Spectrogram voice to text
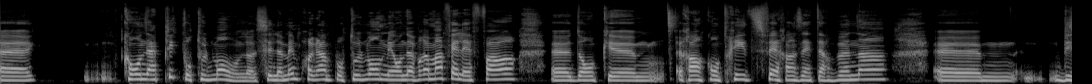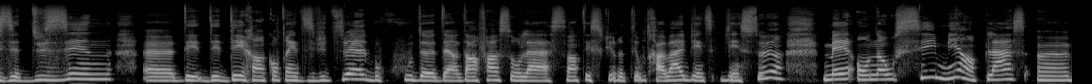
Euh, qu'on applique pour tout le monde. C'est le même programme pour tout le monde, mais on a vraiment fait l'effort, euh, donc euh, rencontrer différents intervenants, euh, visites d'usines, euh, des, rencontres individuelles, beaucoup d'enfants sur la santé et sécurité au travail, bien, sûr, mais on a aussi mis en place un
